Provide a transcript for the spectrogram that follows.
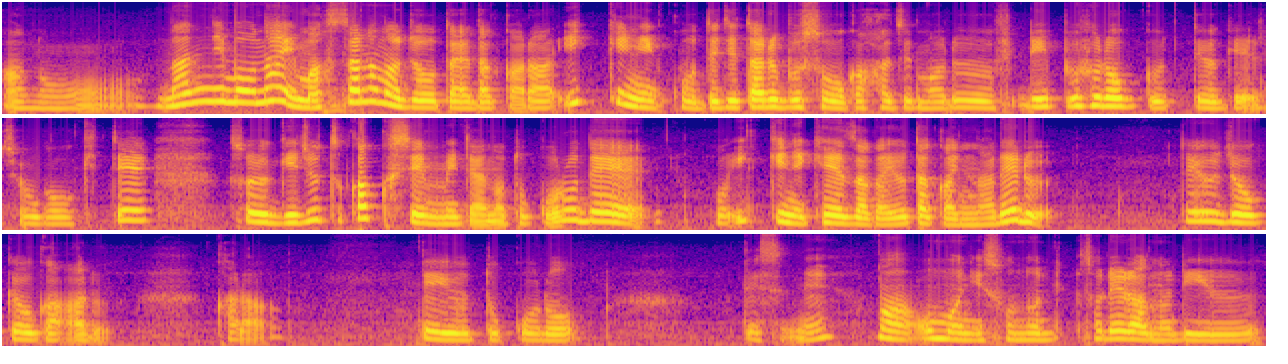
あの何にもないまっさらな状態だから一気にこうデジタル武装が始まるリープフロッグっていう現象が起きてそういう技術革新みたいなところでこう一気に経済が豊かになれるっていう状況があるからっていうところですね。まあ主にそのそれらの理由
